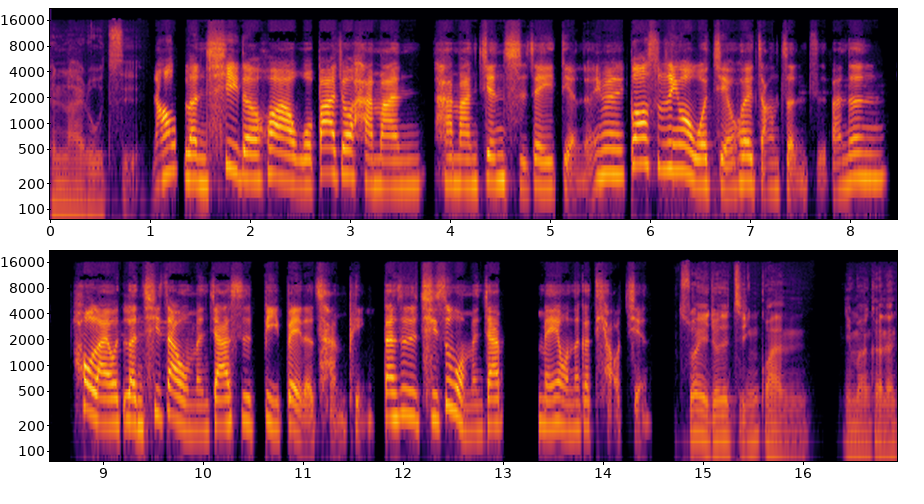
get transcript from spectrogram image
原来如此。然后冷气的话，我爸就还蛮还蛮坚持这一点的，因为不知道是不是因为我姐会长疹子，反正。后来，冷气在我们家是必备的产品，但是其实我们家没有那个条件。所以，就是尽管你们可能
